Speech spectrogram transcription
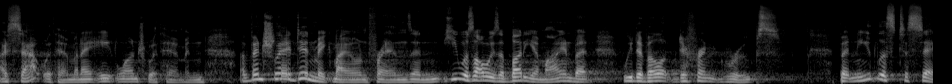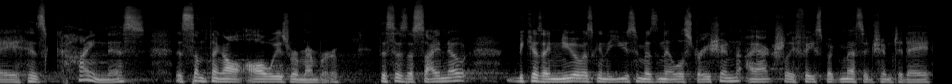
I sat with him and I ate lunch with him. And eventually I did make my own friends. And he was always a buddy of mine, but we developed different groups. But needless to say, his kindness is something I'll always remember. This is a side note because I knew I was going to use him as an illustration. I actually Facebook messaged him today,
